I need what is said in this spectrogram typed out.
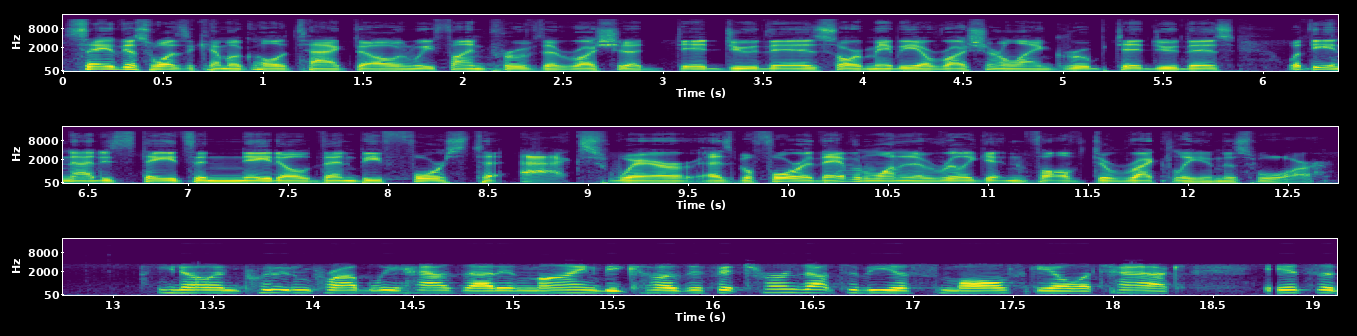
Say this was a chemical attack, though, and we find proof that Russia did do this, or maybe a Russian aligned group did do this. Would the United States and NATO then be forced to act, where, as before, they haven't wanted to really get involved directly in this war? You know, and Putin probably has that in mind because if it turns out to be a small scale attack, it's a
